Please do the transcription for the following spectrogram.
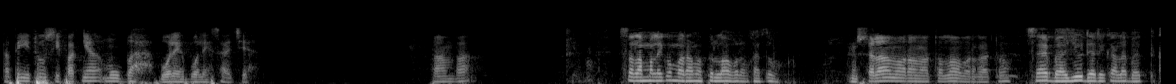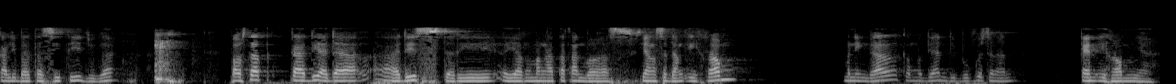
Tapi itu sifatnya mubah, boleh-boleh saja. Paham Pak? Assalamualaikum warahmatullahi wabarakatuh. Assalamualaikum warahmatullahi wabarakatuh. Saya Bayu dari Kalibata City juga. Pak Ustadz, tadi ada hadis dari yang mengatakan bahwa yang sedang ihram meninggal kemudian dibungkus dengan kain ihramnya.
